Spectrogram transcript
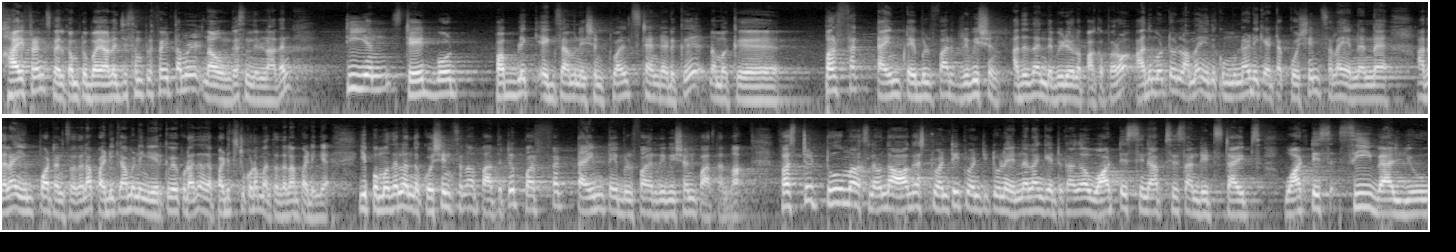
Hi friends welcome to biology simplified Tamil நான் உங்கள் Senthilnathan. TN state board public examination twelfth ஸ்டாண்டர்டுக்கு நமக்கு perfect time table for revision அதுதான் இந்த வீடியோவில் பார்க்க போகிறோம் அது மட்டும் இல்லாமல் இதுக்கு முன்னாடி கேட்ட கொஷின்ஸ் எல்லாம் என்னென்ன அதெல்லாம் இம்பார்ட்டன்ஸ் அதெல்லாம் படிக்காமல் நீங்கள் இருக்கவே கூடாது. அதை படிச்சுட்டு கூட மற்றதெல்லாம் படிங்க. இப்போ முதல்ல அந்த கொஷின்ஸ் எல்லாம் பார்த்துட்டு perfect time table for revision பார்த்தலாம் ஃபஸ்ட்டு டூ மார்க்ஸில் வந்து ஆகஸ்ட் டுவெண்ட்டி டுவெண்ட்டி டூவில் என்னெல்லாம் கேட்டிருக்காங்க? What is synapsis and its types what is C value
